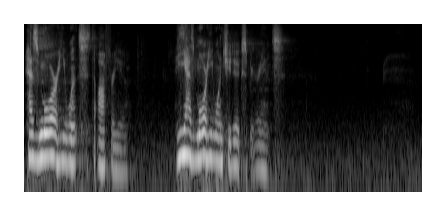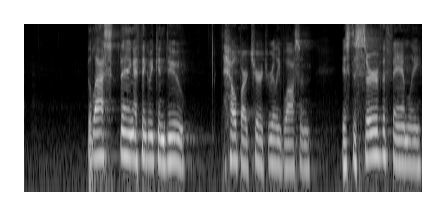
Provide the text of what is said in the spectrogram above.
has more he wants to offer you? He has more he wants you to experience. The last thing I think we can do to help our church really blossom is to serve the family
